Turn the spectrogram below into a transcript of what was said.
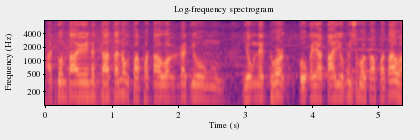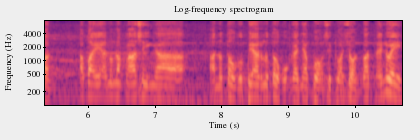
At kung tayo ay nagtatanong, papatawag agad yung, yung network o kaya tayo mismo ay papatawag. Aba, eh, ano ng klaseng ah, ano to, gobyerno to kung ganyan po ang sitwasyon. But anyway,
